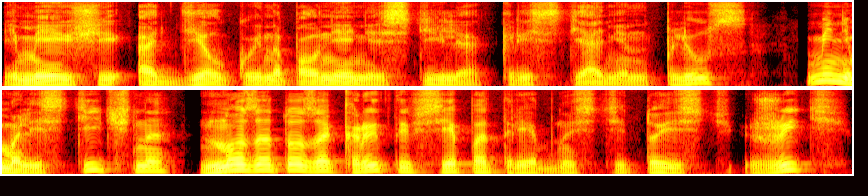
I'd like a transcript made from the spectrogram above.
имеющей отделку и наполнение стиля «Крестьянин плюс», минималистично, но зато закрыты все потребности, то есть жить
